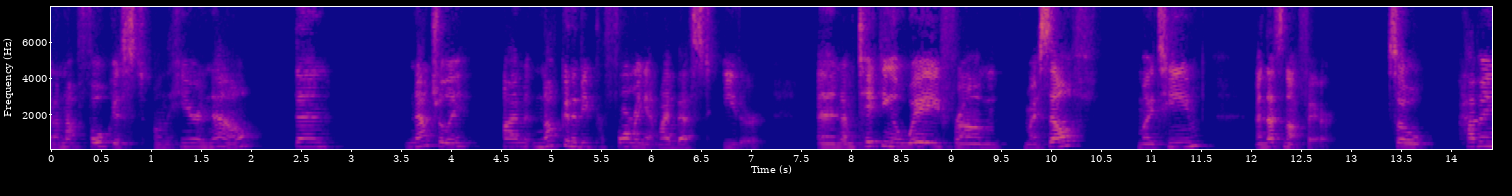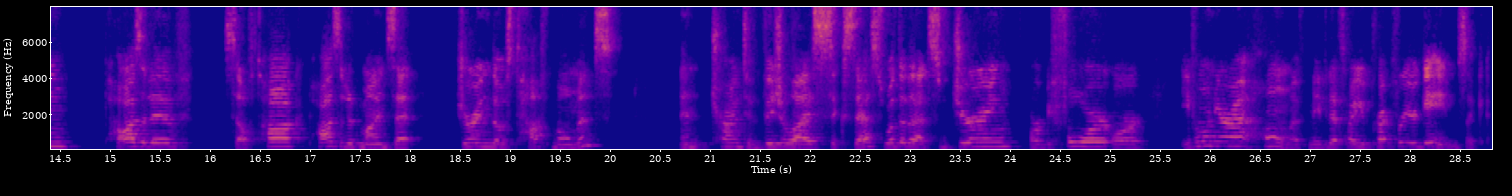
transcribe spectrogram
and I'm not focused on the here and now, then naturally I'm not going to be performing at my best either. And I'm taking away from myself, my team, and that's not fair. So, having positive self talk, positive mindset during those tough moments, and trying to visualize success, whether that's during or before, or even when you're at home, if maybe that's how you prep for your games, like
